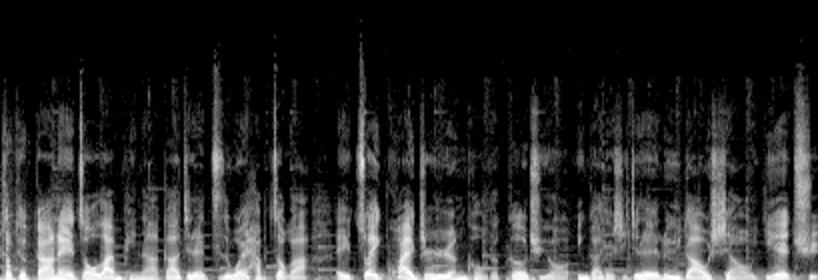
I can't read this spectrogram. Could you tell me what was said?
作曲家呢，周兰平啊，跟这个紫薇合作啊，诶，最脍炙人口的歌曲哦，应该就是这个《绿岛小夜曲》。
